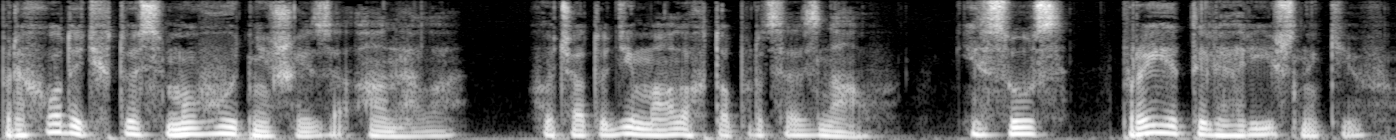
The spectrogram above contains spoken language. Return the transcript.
приходить хтось могутніший за ангела, хоча тоді мало хто про це знав. Ісус, приятель грішників,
